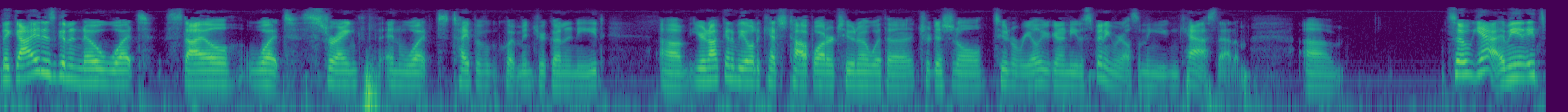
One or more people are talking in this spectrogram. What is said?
The guide is going to know what style, what strength, and what type of equipment you're going to need. Um, you're not going to be able to catch topwater tuna with a traditional tuna reel. You're going to need a spinning reel, something you can cast at them. Um, so yeah, I mean, it's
